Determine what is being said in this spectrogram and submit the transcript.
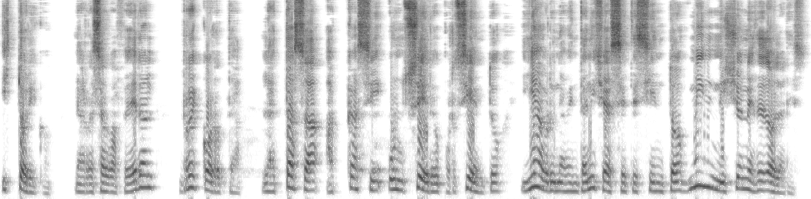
Histórico. La Reserva Federal recorta la tasa a casi un 0% y abre una ventanilla de 700 mil millones de dólares.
